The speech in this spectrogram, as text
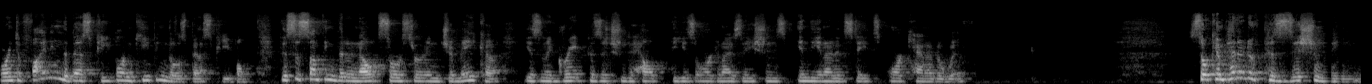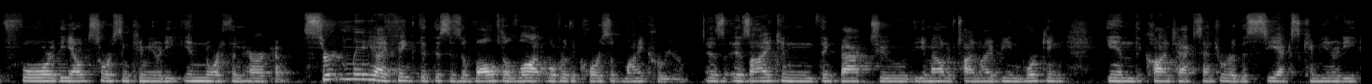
or into finding the best people and keeping those best people. This is something that an outsourcer in Jamaica is in a great position to help these organizations in the United States or Canada with. So competitive positioning for the outsourcing community in North America. Certainly, I think that this has evolved a lot over the course of my career. As, as I can think back to the amount of time I've been working in the contact center or the CX community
